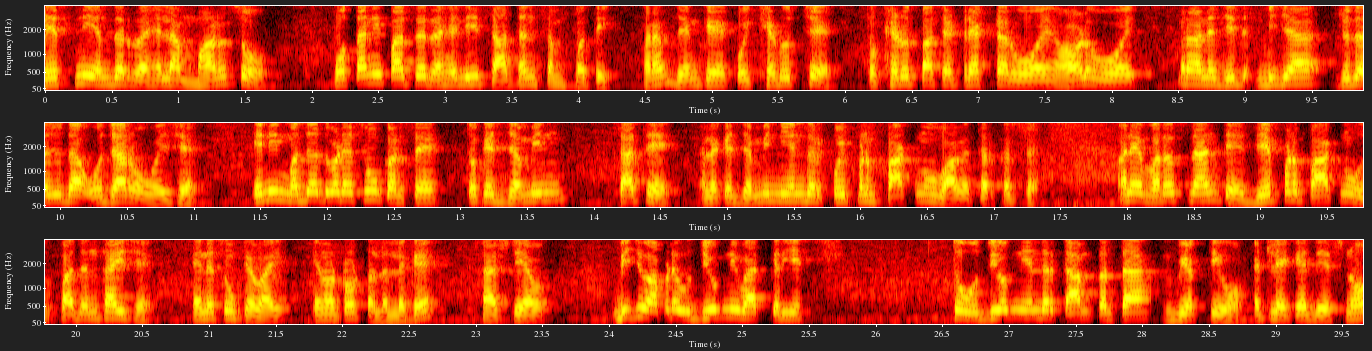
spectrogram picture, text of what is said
દેશની અંદર રહેલા માણસો પોતાની પાસે રહેલી સાધન સંપત્તિ, બરાબર? જેમ કે કોઈ ખેડૂત છે તો ખેડૂત પાસે ટ્રેક્ટર હોય, હળ હોય બરાબર અને બીજા જુદા જુદા ઓજારો હોય છે. એની મદદ વડે શું કરશે? તો કે જમીન સાથે એટલે કે જમીનની અંદર કોઈ પણ પાકનું વાવેતર કરશે. અને વર્ષના અંતે જે પણ પાકનું ઉત્પાદન થાય છે, એને શું કહેવાય? એનો ટોટલ એટલે કે રાષ્ટ્રીય બીજું આપણે ઉદ્યોગની વાત કરીએ, તો ઉદ્યોગની અંદર કામ કરતા વ્યક્તિઓ એટલે કે દેશનો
